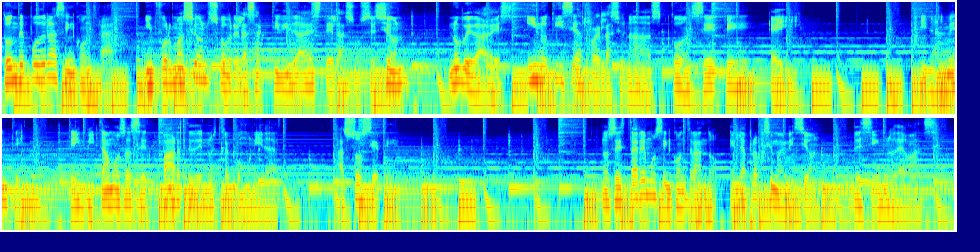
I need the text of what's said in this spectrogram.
donde podrás encontrar información sobre las actividades de la asociación novedades y noticias relacionadas con CTEI. Finalmente, te invitamos a ser parte de nuestra comunidad. Asociate. Nos estaremos encontrando en la próxima emisión de Signo de Avance.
